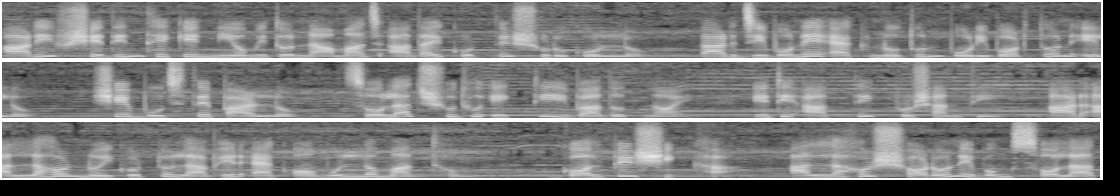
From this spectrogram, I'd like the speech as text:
আরিফ সেদিন থেকে নিয়মিত নামাজ আদায় করতে শুরু করল। তার জীবনে এক নতুন পরিবর্তন এলো। সে বুঝতে পারল সোলাদ শুধু একটি ইবাদত নয়, এটি আত্মিক প্রশান্তি আর আল্লাহর নৈকট্য লাভের এক অমূল্য মাধ্যম। গল্পের শিক্ষা, আল্লাহর স্মরণ এবং সলাৎ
